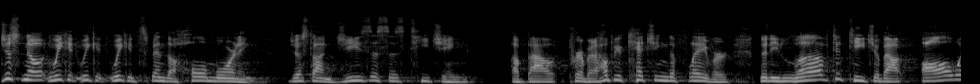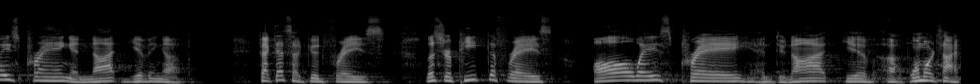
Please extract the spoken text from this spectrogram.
just note, we could, we could, we could spend the whole morning just on Jesus' teaching about prayer. But I hope you're catching the flavor that he loved to teach about always praying and not giving up. In fact, that's a good phrase. Let's repeat the phrase always pray and do not give up. One more time.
